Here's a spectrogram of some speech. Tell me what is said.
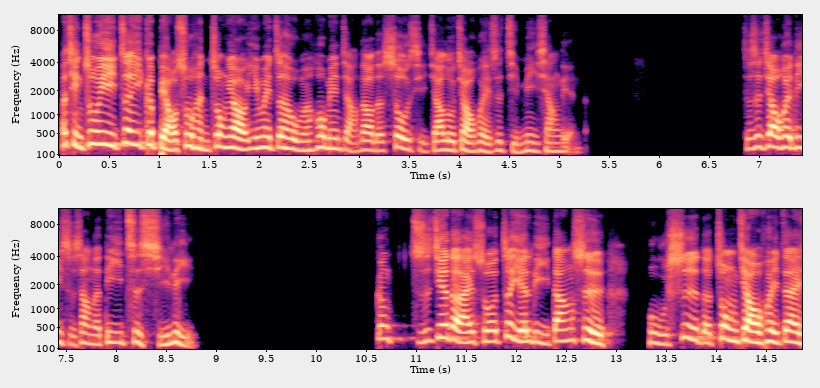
而请注意这一个表述很重要，因为这和我们后面讲到的受洗加入教会是紧密相连的。这是教会历史上的第一次洗礼。更直接的来说，这也理当是。普世的众教会在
